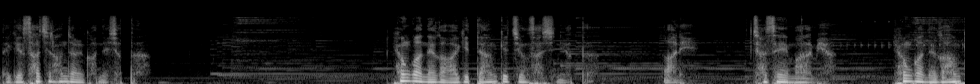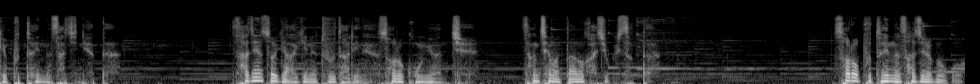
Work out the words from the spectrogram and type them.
내게 사진 한 장을 건네셨다. 형과 내가 아기 때 함께 찍은 사진이었다. 아니, 자세히 말하면 형과 내가 함께 붙어 있는 사진이었다. 사진 속의 아기는 두 다리는 서로 공유한 채 상체만 따로 가지고 있었다. 서로 붙어 있는 사진을 보고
